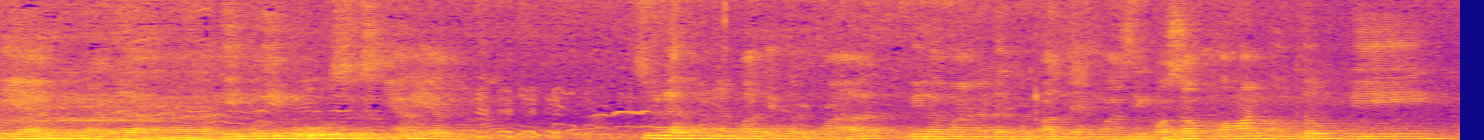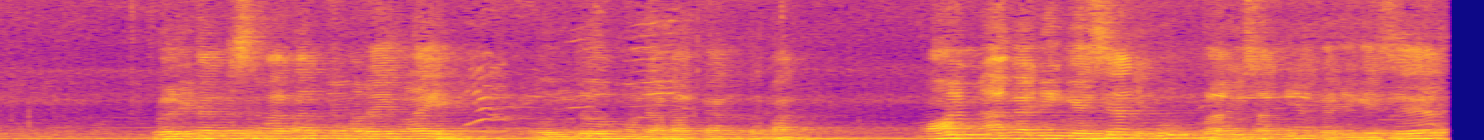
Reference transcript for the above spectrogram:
ya kepada ibu-ibu khususnya yang sudah menempati tempat bila mana ada tempat yang masih kosong mohon untuk diberikan kesempatan kepada yang lain untuk mendapatkan tempat. Mohon agak digeser ibu. Barisannya agak digeser.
